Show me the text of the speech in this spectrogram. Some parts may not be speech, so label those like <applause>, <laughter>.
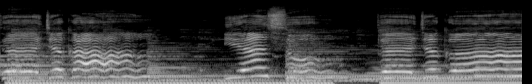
Tejeka Yesu Tejeka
